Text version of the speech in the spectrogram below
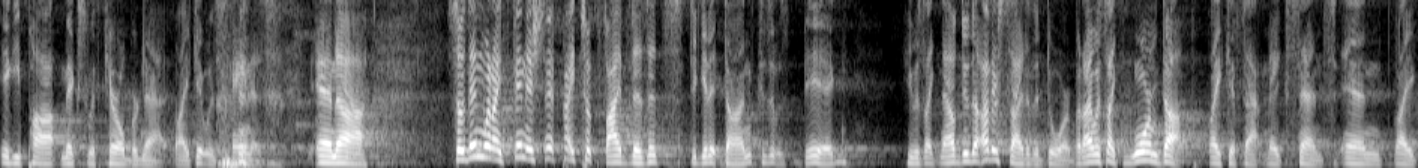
Iggy Pop mixed with Carol Burnett. Like it was heinous. and uh, so then when I finished, and it probably took five visits to get it done because it was big. He was like, now do the other side of the door. But I was like warmed up, like if that makes sense. And like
